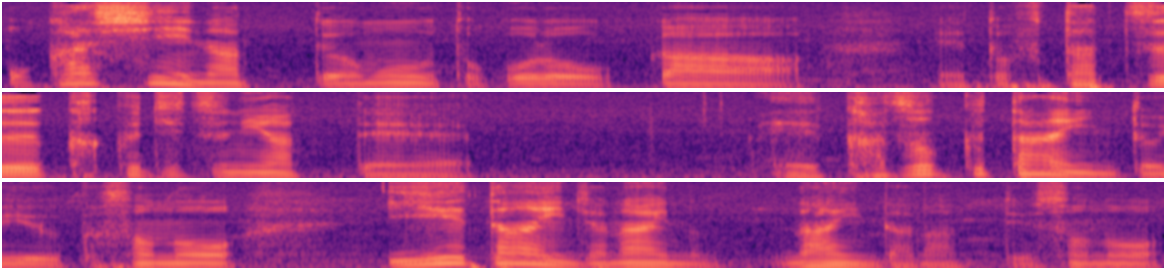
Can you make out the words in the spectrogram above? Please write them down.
おかしいなって思うところが、えっと、2つ確実にあって、えー家族単位というかその家単位じゃないのないんだなっていうその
